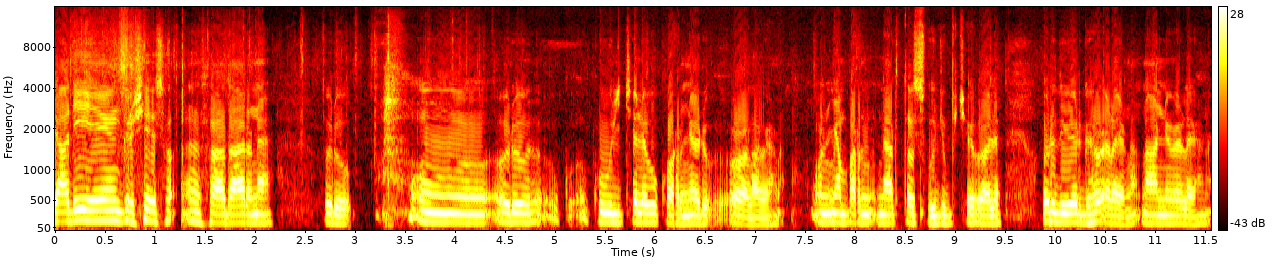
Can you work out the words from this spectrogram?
ജാതി കൃഷി സാധാരണ ഒരു ഒരു കൂലിച്ചെലവ് കുറഞ്ഞൊരു വിളവാണ്. ഞാൻ പറഞ്ഞ നേരത്തെ സൂചിപ്പിച്ച പോലെ ഒരു ദീർഘവേളയാണ് നാണ്യവേളയാണ്.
